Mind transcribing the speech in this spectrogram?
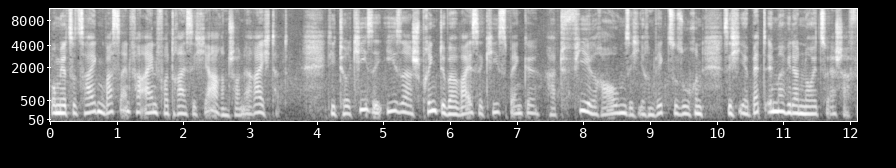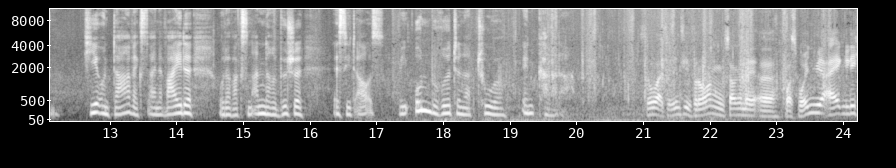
um mir zu zeigen, was sein Verein vor 30 Jahren schon erreicht hat. Die türkise Isar springt über weiße Kiesbänke, hat viel Raum, sich ihren Weg zu suchen, sich ihr Bett immer wieder neu zu erschaffen. Hier und da wächst eine Weide oder wachsen andere Büsche. Es sieht aus wie unberührte Natur in Kanada. So, also wenn Sie fragen, sagen wir, äh, was wollen wir eigentlich,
